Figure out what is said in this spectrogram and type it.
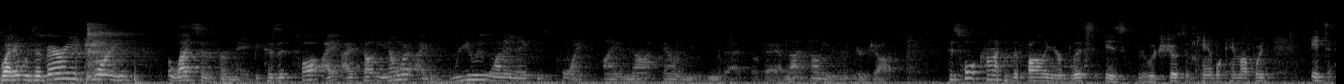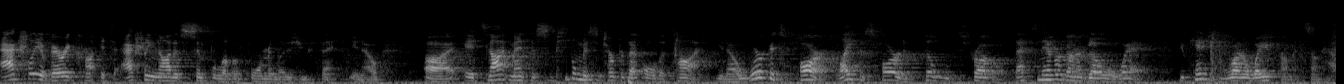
But it was a very important lesson for me because it taught, I, I felt, you know what, I really want to make this point. I am not telling you to do that, okay? I'm not telling you to quit your jobs. This whole concept of following your bliss is, which Joseph Campbell came up with, it's actually a very, it's actually not as simple of a formula as you think, you know? Uh, it's not meant to, people misinterpret that all the time. You know, work is hard. Life is hard. It's filled with struggle. That's never going to go away. You can't just run away from it somehow.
